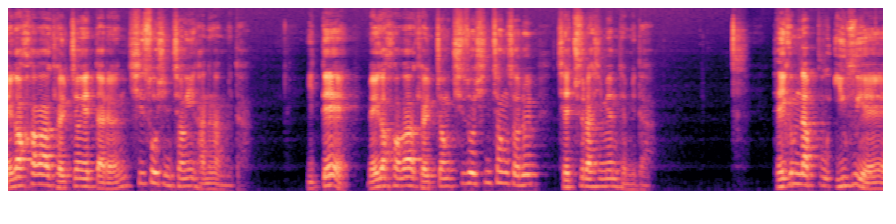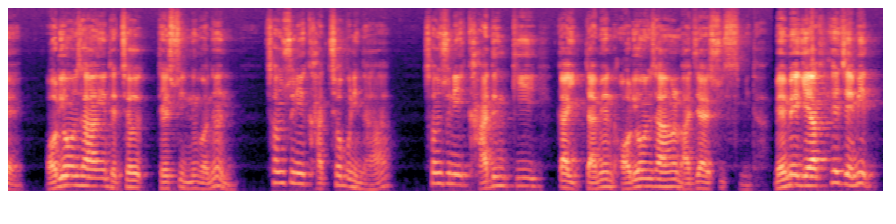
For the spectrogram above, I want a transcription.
매각 허가 결정에 따른 취소 신청이 가능합니다. 이때 매각 허가 결정 취소 신청서를 제출하시면 됩니다. 대금 납부 이후에 어려운 사항이 대처될 수 있는 것은 선순위 가처분이나 선순위 가등기가 있다면 어려운 사항을 맞이할 수 있습니다. 매매계약 해제 및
